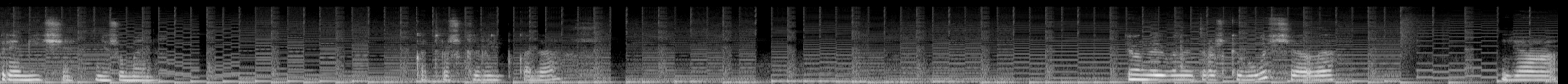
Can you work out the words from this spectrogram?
Пряміші, ніж у мене. Така трошки рибка, да? Вони, вони трошки вущі, але я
